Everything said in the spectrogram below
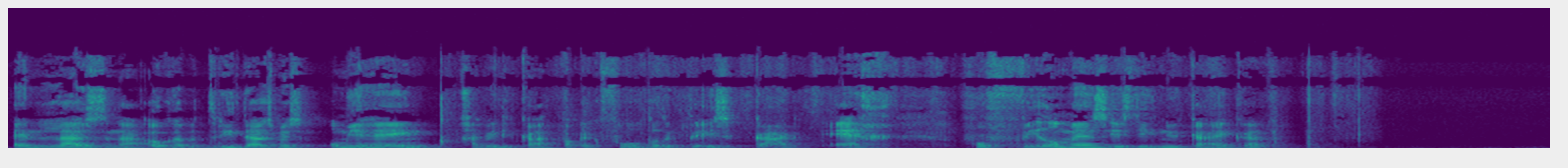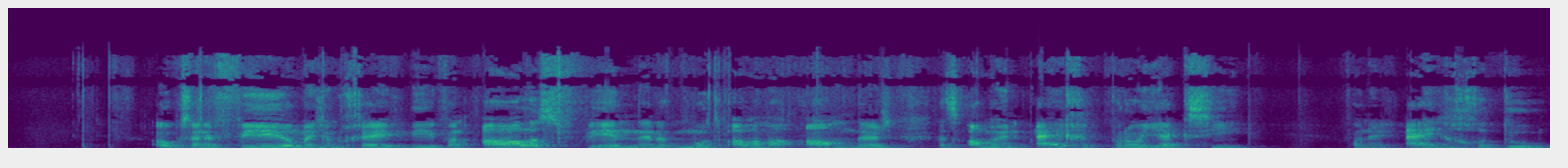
En luister naar. Ook hebben 3000 mensen om je heen. Ik ga weer die kaart pakken. Ik voel dat ik deze kaart echt voor veel mensen is die nu kijken. Ook zijn er veel mensen omgeving die van alles vinden. En dat moet allemaal anders. Dat is allemaal hun eigen projectie. Van hun eigen gedoe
